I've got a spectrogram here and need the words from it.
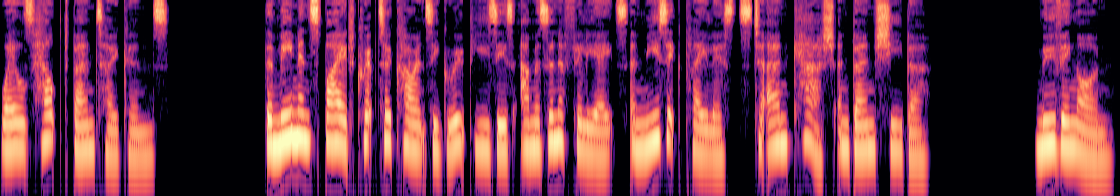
whales helped burn tokens. The meme-inspired cryptocurrency group uses Amazon affiliates and music playlists to earn cash and burn Shiba. Moving on.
